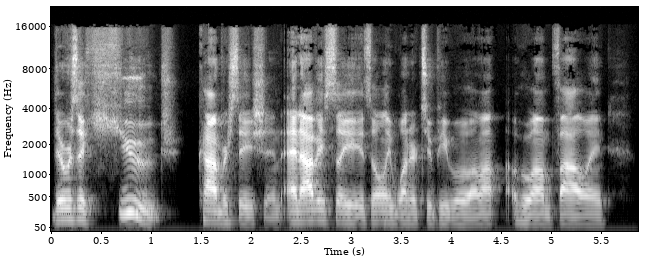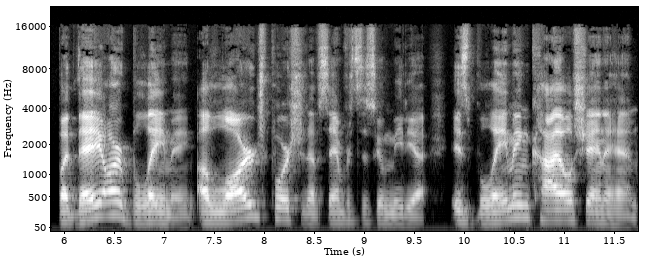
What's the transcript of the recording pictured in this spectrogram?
There was a huge conversation, and obviously it's only one or two people who I'm who I'm following, but they are blaming a large portion of San Francisco media is blaming Kyle Shanahan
